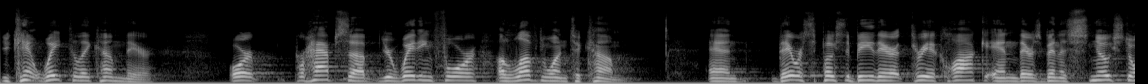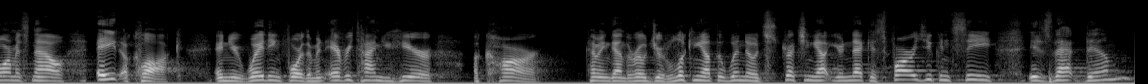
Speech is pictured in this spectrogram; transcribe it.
You can't wait till they come there. Or perhaps uh, you're waiting for a loved one to come, and they were supposed to be there at 3 o'clock, and there's been a snowstorm. It's now 8 o'clock, and you're waiting for them. And every time you hear a car coming down the road, you're looking out the window and stretching out your neck as far as you can see. Is that them?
